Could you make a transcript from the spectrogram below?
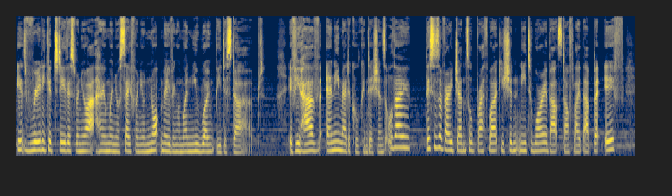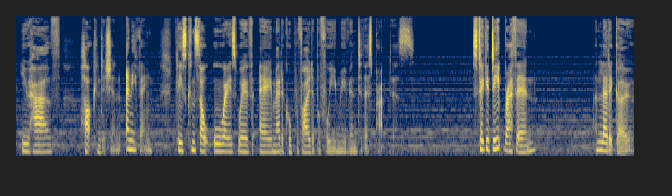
It's really good to do this when you're at home, when you're safe, when you're not moving, and when you won't be disturbed. If you have any medical conditions, although this is a very gentle breath work, you shouldn't need to worry about stuff like that. But if you have heart condition, anything, please consult always with a medical provider before you move into this practice. So take a deep breath in and let it go.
